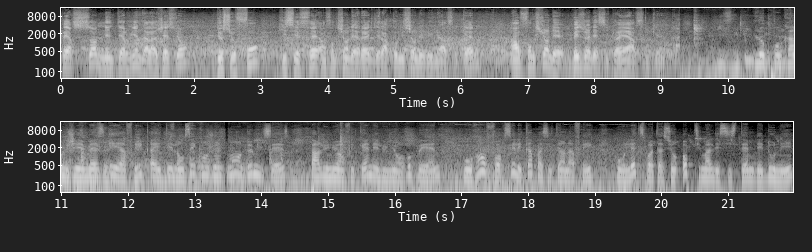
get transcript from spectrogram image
personne n'intervient dans la gestion de ce fonds qui s'est fait en fonction des règles de la Commission de l'Union africaine, en fonction des besoins des citoyens africains. Le programme GMS et Afrique a été lancé conjointement en 2016 par l'Union africaine et l'Union européenne pour renforcer les capacités en Afrique pour l'exploitation optimale des systèmes, des données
